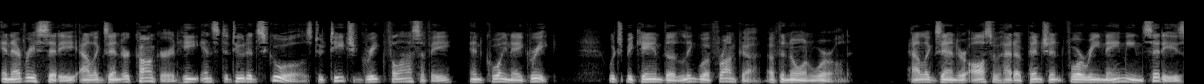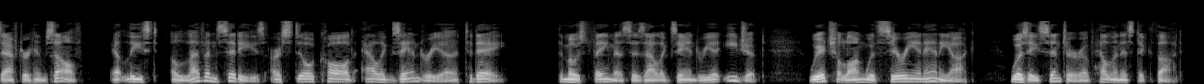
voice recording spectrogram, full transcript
In every city Alexander conquered, he instituted schools to teach Greek philosophy and Koine Greek which became the lingua franca of the known world. Alexander also had a penchant for renaming cities after himself. At least 11 cities are still called Alexandria today. The most famous is Alexandria, Egypt, which, along with Syrian Antioch, was a center of Hellenistic thought.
